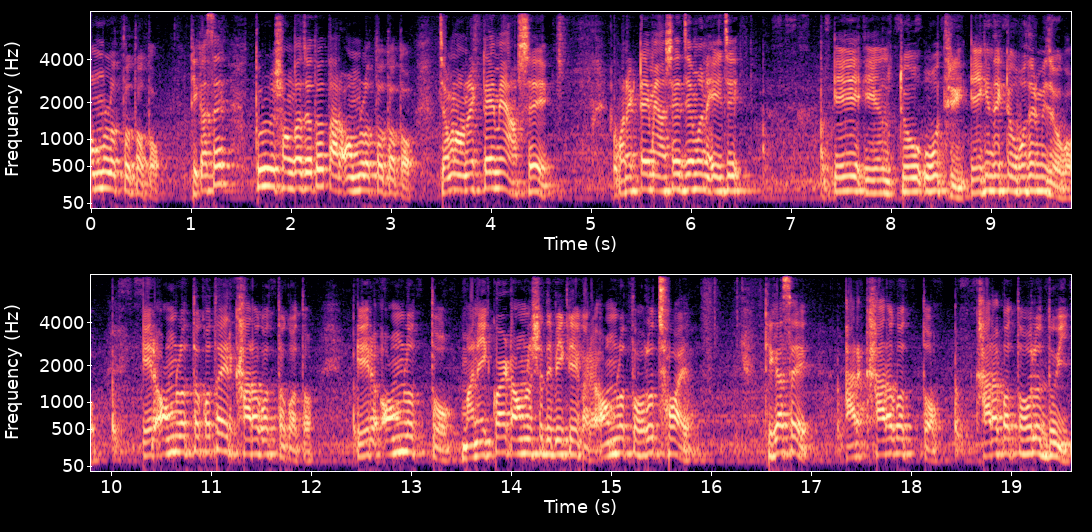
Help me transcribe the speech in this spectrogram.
অম্লত্ব তত, ঠিক আছে? তুল্য সংখ্যা যত, তার অম্লত্ব তত। যেমন অনেক টাইমে আসে অনেক টাইমে আসে যেমন এই যে এ এল টু ও থ্রি এই কিন্তু একটা উপধর্মী যৌগ। এর অম্লত্ব কত? এর ক্ষারকত্ব কত? এর অম্লত্ব মানে কয়টা অম্লের সাথে বিক্রিয়া করে? অম্লত্ব হলো ছয়। ঠিক আছে? আর ক্ষারকত্ব ক্ষারকত্ব হলো দুই।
